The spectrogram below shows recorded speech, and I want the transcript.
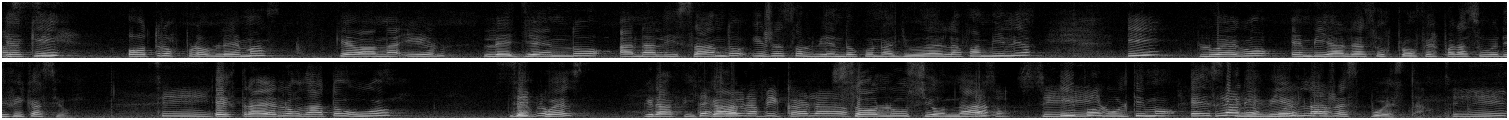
Y Así. aquí otros problemas que van a ir leyendo, analizando y resolviendo con ayuda de la familia y luego enviarle a sus profes para su verificación. Sí. Extraer los datos, Hugo, Sí, después graficar, Después graficar la... solucionar sí. y por último escribir la respuesta. respuesta. Sí.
